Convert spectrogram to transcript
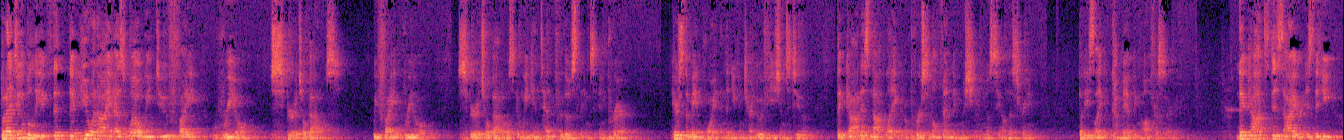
But I do believe that, that you and I as well, we do fight real spiritual battles. We fight real spiritual battles, and we contend for those things in prayer. Here's the main point, and then you can turn to Ephesians 2 that God is not like a personal vending machine you'll see on the screen, but He's like a commanding officer. That God's desire is that He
